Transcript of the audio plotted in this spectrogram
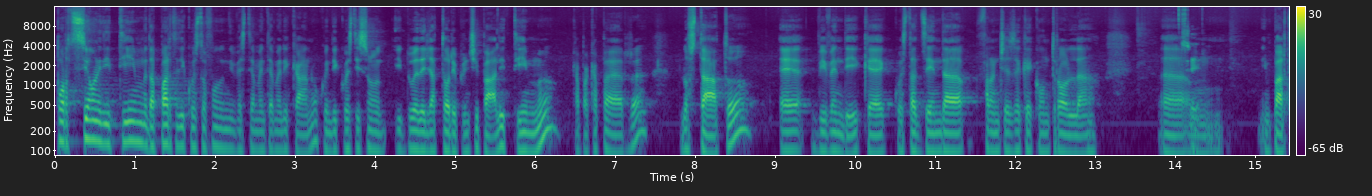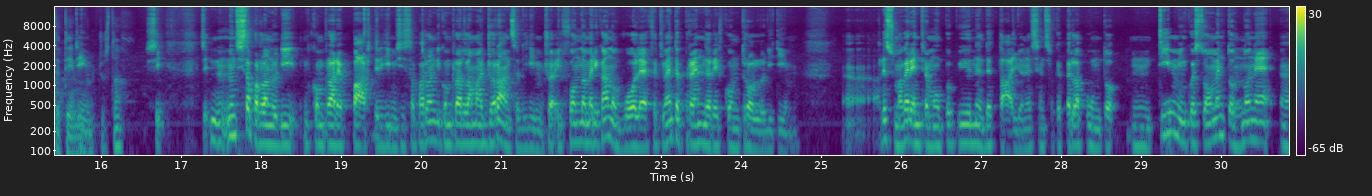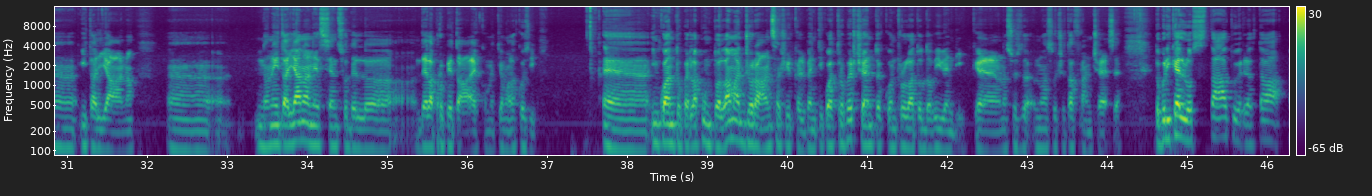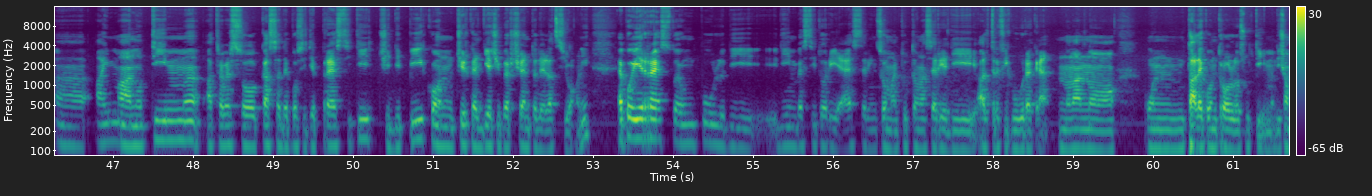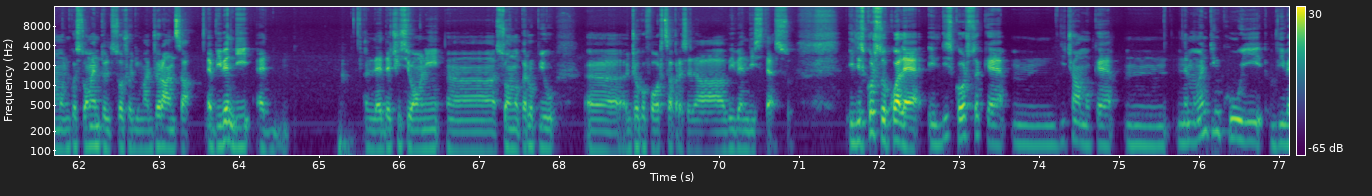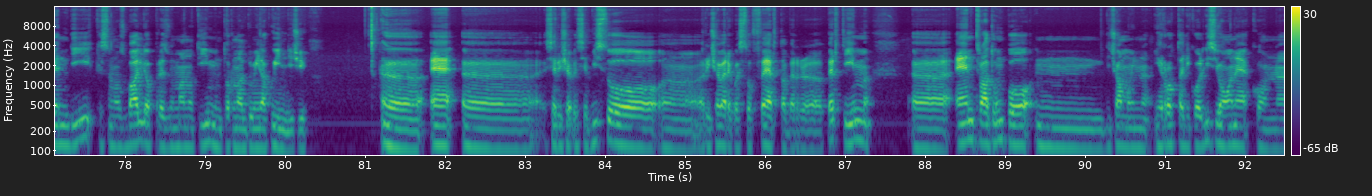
porzioni di team da parte di questo fondo di investimenti americano, quindi questi sono i due degli attori principali, team, KKR, lo Stato e Vivendi, che è questa azienda francese che controlla um, sì in parte team, team. giusto? Sì. non si sta parlando di comprare parte di team, si sta parlando di comprare la maggioranza di team, cioè il fondo americano vuole effettivamente prendere il controllo di team. Uh, adesso magari entriamo un po' più nel dettaglio, nel senso che per l'appunto mh, Team in questo momento non è uh, italiana, uh, non è italiana nel senso del, della proprietà, ecco, mettiamola così. Eh, in quanto per l'appunto la maggioranza, circa il 24%, è controllato da Vivendi, che è una società, una società francese. Dopodiché lo Stato in realtà eh, ha in mano team attraverso Cassa Depositi e Prestiti, CDP, con circa il 10% delle azioni, e poi il resto è un pool di, di investitori esteri, insomma, tutta una serie di altre figure che non hanno un tale controllo sul team. Diciamo in questo momento il socio di maggioranza è Vivendi e le decisioni uh, sono per lo più uh, gioco forza prese da Vivendi stesso. Il discorso qual è? Il discorso è che mh, diciamo che mh, nel momento in cui Vivendi, che se non sbaglio ha preso in mano Team intorno al 2015, Uh, è, uh, si, è ricev- si, è visto uh, ricevere questa offerta per, per Team, è entrato un po' mh, diciamo in, in, rotta di collisione con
